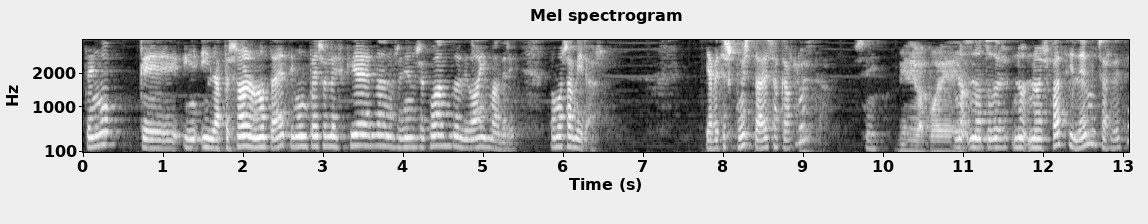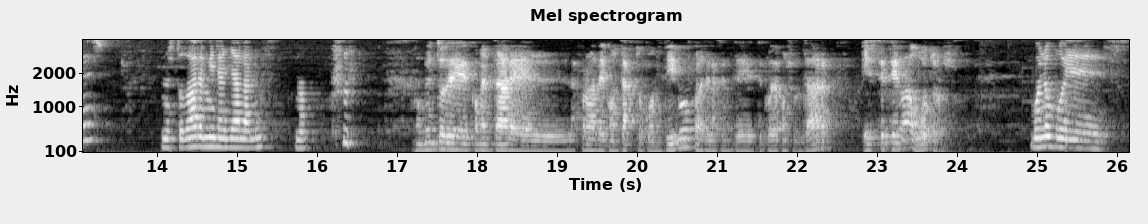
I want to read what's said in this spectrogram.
tengo que, y, y la persona lo nota, ¿eh? tengo un peso en la izquierda, no sé ni no sé cuánto, y digo, ay madre, vamos a mirar. Y a veces cuesta, ¿eh? Sacarlo. Está. Sí. Bien, Eva, pues... No, no, todo es, no, no es fácil, ¿eh? Muchas veces. No es todo, mira ya la luz. No. Momento de comentar el- la forma de contacto contigo para que la gente te pueda consultar este tema u otros. Bueno, pues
